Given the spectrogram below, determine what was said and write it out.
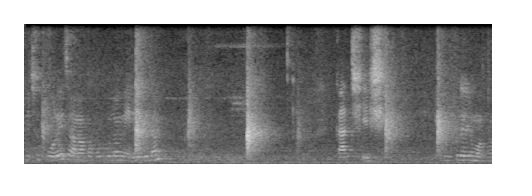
কিছু করে জামা কাপড়গুলো মেলে দিলাম। কাজ শেষ। দুপুরের মতো।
